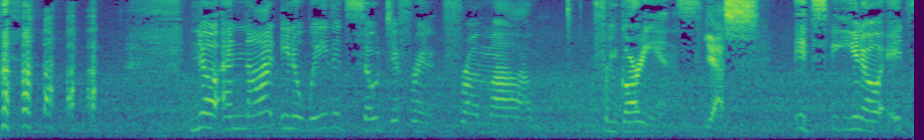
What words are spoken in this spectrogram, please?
No, and not in a way that's so different from um, from Guardians. yes. It's you know it's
